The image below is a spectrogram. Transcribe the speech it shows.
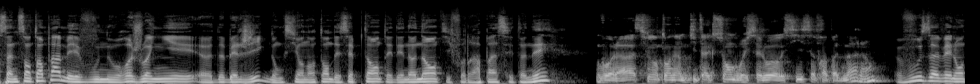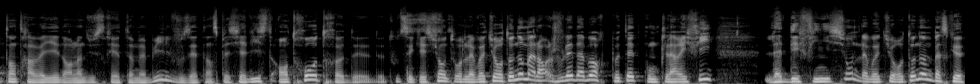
ça ne s'entend pas, mais vous nous rejoignez euh, de Belgique, donc si on entend des 70 et des 90, il faudra pas s'étonner. Voilà, si vous entendez un petit accent bruxellois aussi, ça fera pas de mal. Hein. Vous avez longtemps travaillé dans l'industrie automobile, vous êtes un spécialiste, entre autres, de, toutes ces questions autour de la voiture autonome. Alors, je voulais d'abord peut-être qu'on clarifie la définition de la voiture autonome, parce que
